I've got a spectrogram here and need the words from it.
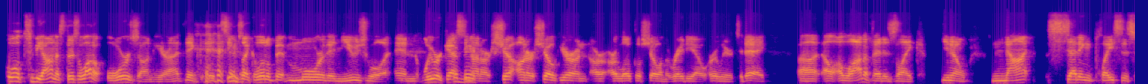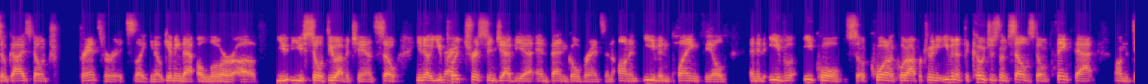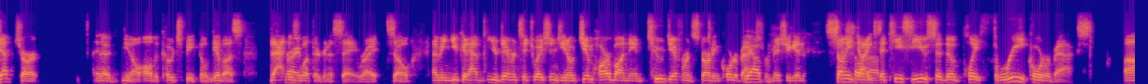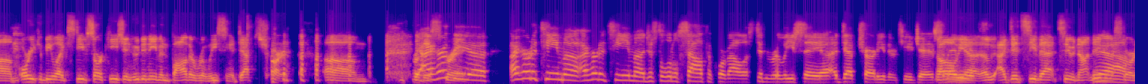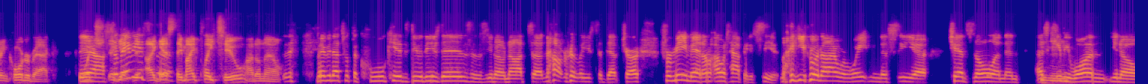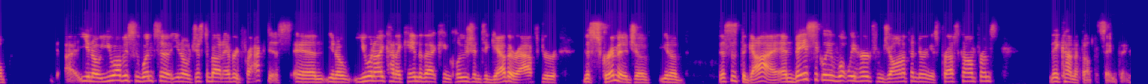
Well, to be honest, there's a lot of ors on here. I think it seems like a little bit more than usual. And we were guessing on our show on our show here on our, our local show on the radio earlier today. Uh, a, a, lot of it is like you know not setting places so guys don't transfer. It's like you know giving that allure of you you still do have a chance. So you know you right. put Tristan Gebbia and Ben Gulbranson on an even playing field and an equal, equal so quote unquote opportunity, even if the coaches themselves don't think that on the depth chart and a, you know all the coach speak they'll give us that right. is what they're going to say right so i mean you could have your different situations you know jim harbaugh named two different starting quarterbacks yep. for michigan sonny dykes that. at tcu said they'll play three quarterbacks um, or you could be like Steve Sarkisian, who didn't even bother releasing a depth chart. Um, yeah, I heard sprint. the uh, I heard a team. Uh, I heard a team uh, just a little south of Corvallis didn't release a, uh, a depth chart either. TJ. So oh yeah, I did see that too. Not naming yeah. a starting quarterback. Yeah, so maybe I the, guess they might play two. I don't know. Maybe that's what the cool kids do these days. Is you know not uh, not release the depth chart. For me, man, I, I, was happy to see it. Like you and I were waiting to see uh, Chance Nolan, and as mm-hmm. QB one, you know, you know, you obviously went to, you know, just about every practice. And, you know, you and I kind of came to that conclusion together after the scrimmage of, you know, this is the guy. And basically what we heard from Jonathan during his press conference, they kind of felt the same thing.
